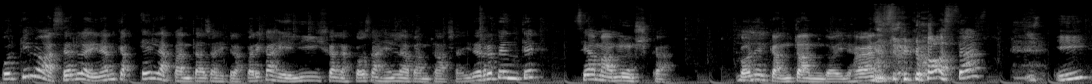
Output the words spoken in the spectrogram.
¿Por qué no hacer la dinámica en las pantallas y que las parejas elijan las cosas en la pantalla? Y de repente sea mamushka con el cantando y les hagan hacer cosas y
